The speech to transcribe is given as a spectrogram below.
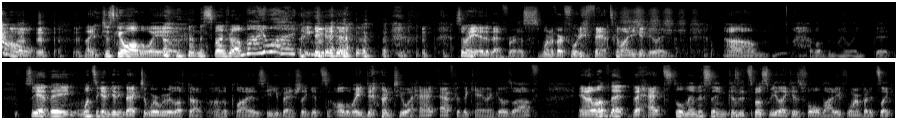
meow, like just go all the way in. And the SpongeBob, my life. Somebody edit that for us. One of our 40 fans. Come on, you can do it. Um, I love the my leg bit. So yeah, they once again getting back to where we were left off on the plot is he eventually gets all the way down to a hat after the cannon goes off, and I love that the hat's still menacing because it's supposed to be like his full body form, but it's like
